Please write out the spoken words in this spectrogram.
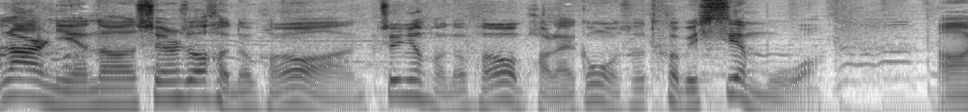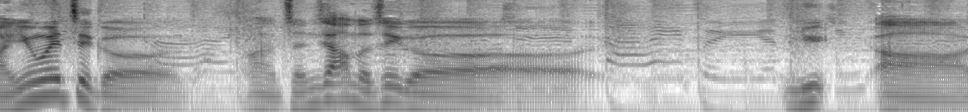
那二年呢，虽然说很多朋友啊，最近很多朋友跑来跟我说特别羡慕我啊，因为这个啊，咱家的这个女啊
